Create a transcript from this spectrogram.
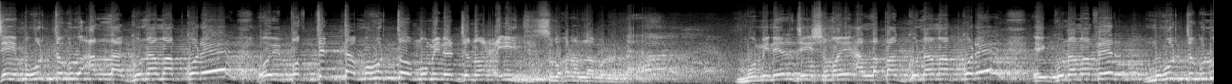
যে মুহূর্তগুলো আল্লাহ গুনাহ মাফ করে, ওই প্রত্যেকটা মুহূর্ত মুমিনের জন্য ঈদ। সুবহানাল্লাহ বলুন না। মুমিনের যেই সময় আল্লাহ পাক গুনাহ মাফ করে, এই গুনাহ মাফের মুহূর্তগুলো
